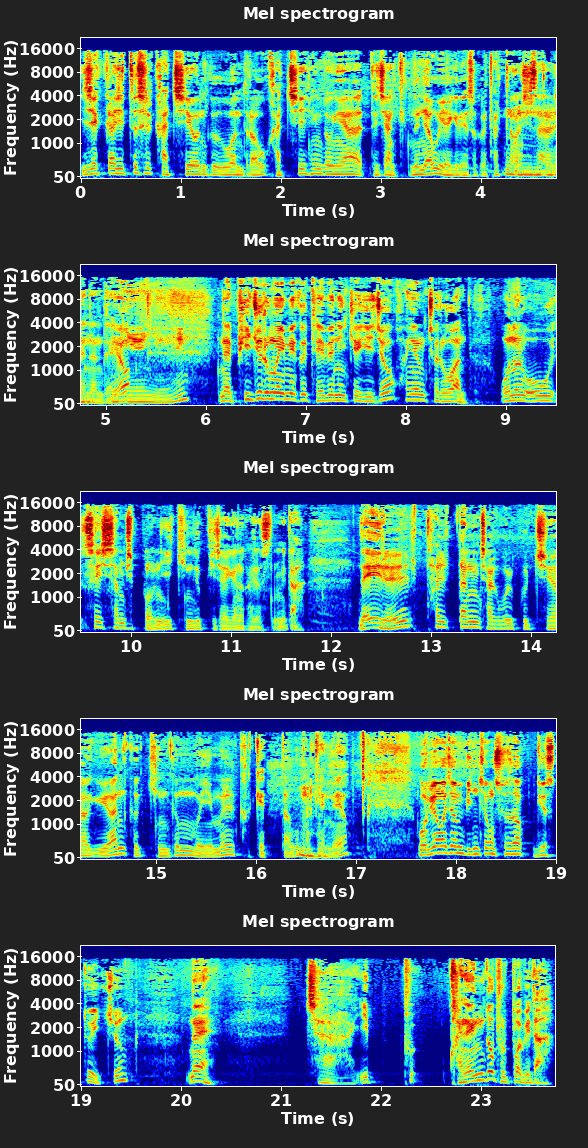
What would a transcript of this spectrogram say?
이제까지 뜻을 같이 해온 그 의원들하고 같이 행동해야 되지 않겠느냐고 얘기를 해서 그 탈당을 시사를 했는데요. 예, 예. 네, 비주류 모임의 그 대변인격이죠. 황영철 의원 오늘 오후 3시 30분 이 긴급 기자회견을 가졌습니다. 내일 탈당 작업을 구체화하기 위한 그 긴급 모임을 갖겠다고 밝혔네요. 오병호 전 민정수석 뉴스도 있죠? 네. 자, 이 부- 관행도 불법이다.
